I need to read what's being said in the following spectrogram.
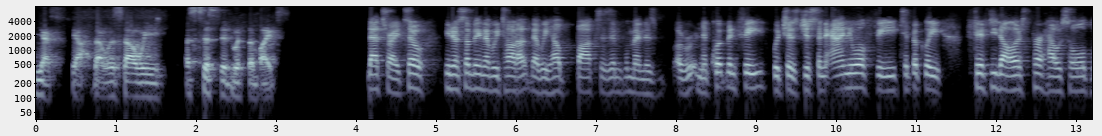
Yes. Yeah. That was how we assisted with the bikes. That's right. So, you know, something that we taught that we help boxes implement is a, an equipment fee, which is just an annual fee, typically $50 per household,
